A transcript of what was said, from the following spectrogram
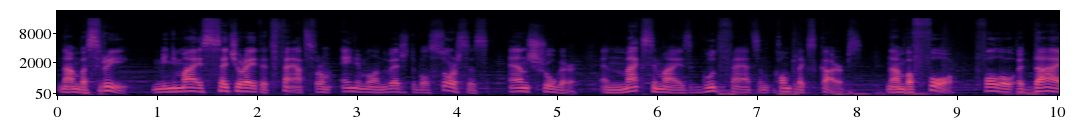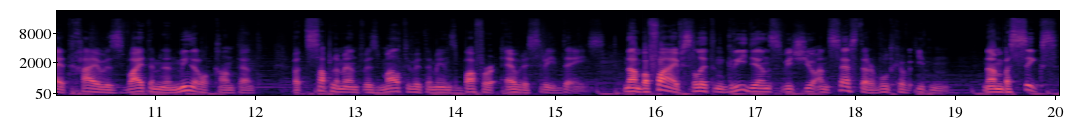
Number three, minimize saturated fats from animal and vegetable sources and sugar, and maximize good fats and complex carbs. Number 4. Follow a diet high with vitamin and mineral content, but supplement with multivitamins buffer every 3 days. Number 5. Select ingredients which your ancestor would have eaten. Number 6.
